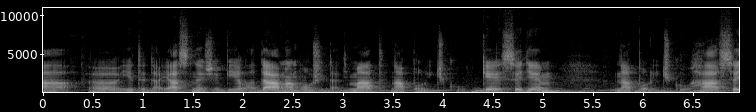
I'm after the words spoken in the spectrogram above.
a e, je teda jasné, že biela dáma môže dať mat na poličku G7, na poličku H7,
